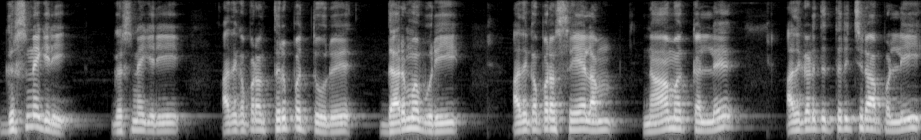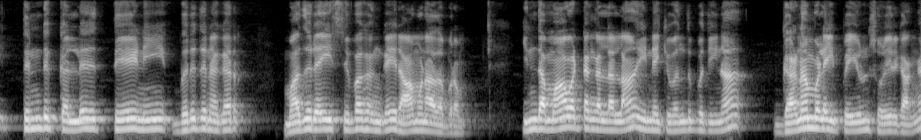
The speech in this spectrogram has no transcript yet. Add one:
கிருஷ்ணகிரி கிருஷ்ணகிரி அதுக்கப்புறம் திருப்பத்தூர் தருமபுரி அதுக்கப்புறம் சேலம் நாமக்கல் அதுக்கடுத்து திருச்சிராப்பள்ளி திண்டுக்கல் தேனி விருதுநகர் மதுரை சிவகங்கை ராமநாதபுரம். இந்த மாவட்டங்கள்லாம் இன்னைக்கு வந்து பார்த்திங்கன்னா கனமழை பெய்யும்னு சொல்லியிருக்காங்க.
